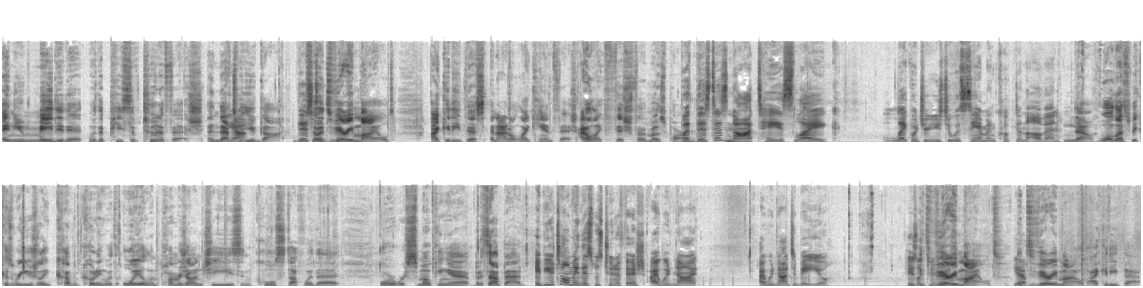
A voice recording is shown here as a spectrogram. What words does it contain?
and you mated it with a piece of tuna fish, and that's Yeah. what you got. This so it's very mild. I could eat this, and I don't like canned fish. I don't like fish for the most part. But this does not taste like like what you're used to with salmon cooked in the oven. no, well, that's because we're usually co- coating it with oil and Parmesan cheese and cool stuff with it, or we're smoking it. But it's not bad. If you told me this was tuna fish, I would not I would not debate you. Like It's very fish. mild. Yep. It's very mild. I could eat that.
